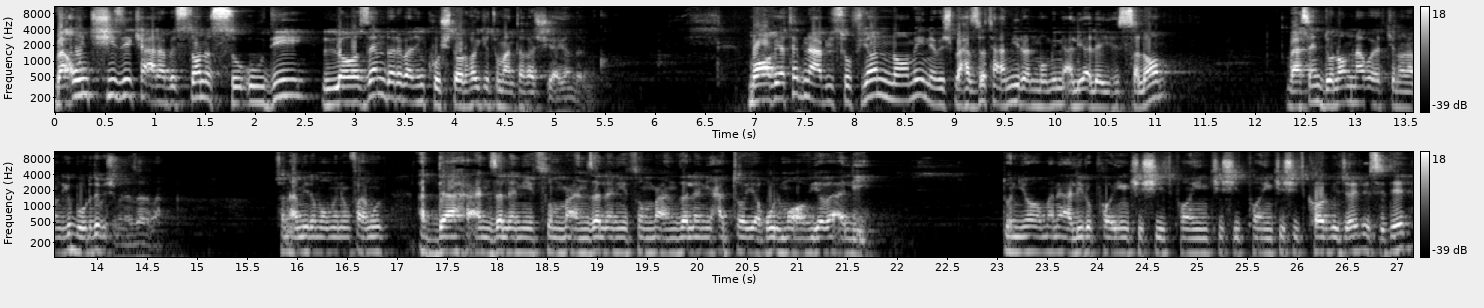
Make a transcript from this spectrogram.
و اون چیزی که عربستان سعودی لازم داره برای این کشتارهایی که تو منطقه شیعیان داره می‌کنه. معاویت ابن عبی سفیان نامه نوشت به حضرت امیر المومین علی علیه السلام و اصلا این دو نام نباید کنار هم دیگه برده بشه به نظر من. چون امیر مومنین فرمود الدهر انزلنی ثم انزلنی ثم انزلنی حتی یقول معاویه و علی. دنیا من علی رو پایین کشید پایین کشید پایین کشید کار به جای رسیده.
